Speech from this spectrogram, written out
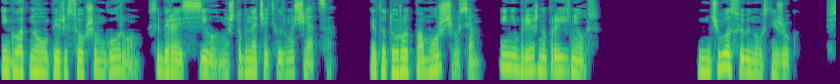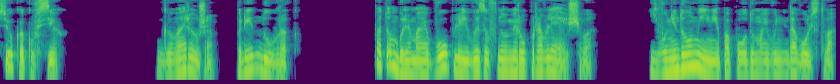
и глотнула пересохшим горлом, собираясь силами, чтобы начать возмущаться, этот урод поморщился и небрежно произнес. «Ничего особенного, Снежок. Все как у всех. Говорю же, придурок. Потом были мои вопли и вызов номера управляющего. Его недоумение по поводу моего недовольства.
